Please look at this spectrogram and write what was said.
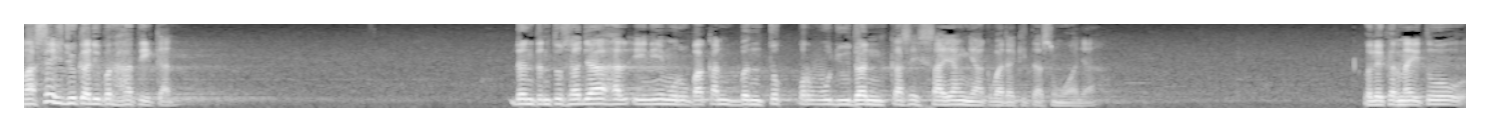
masih juga diperhatikan. Dan tentu saja hal ini merupakan bentuk perwujudan kasih sayangnya kepada kita semuanya. Oleh karena itu,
